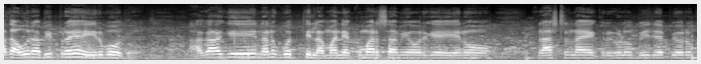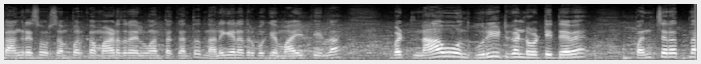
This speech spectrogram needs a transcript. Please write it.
ಅದು ಅವ್ರ ಅಭಿಪ್ರಾಯ ಇರ್ಬೋದು. ಹಾಗಾಗಿ ನನಗೆ ಗೊತ್ತಿಲ್ಲ ಮಾನ್ಯ ಕುಮಾರಸ್ವಾಮಿ ಅವರಿಗೆ ಏನು ರಾಷ್ಟ್ರ ನಾಯಕರುಗಳು ಬಿ ಜೆ ಪಿಯವರು ಕಾಂಗ್ರೆಸ್ ಅವರು ಸಂಪರ್ಕ ಮಾಡಿದ್ರೆ ಇಲ್ವಾ ಅಂತಕ್ಕಂಥದ್ದು ನನಗೇನು ಅದ್ರ ಬಗ್ಗೆ ಮಾಹಿತಿ ಇಲ್ಲ. ಬಟ್ ನಾವು ಒಂದು ಗುರಿ ಇಟ್ಕೊಂಡು ಹೊರಟಿದ್ದೇವೆ. ಪಂಚರತ್ನ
